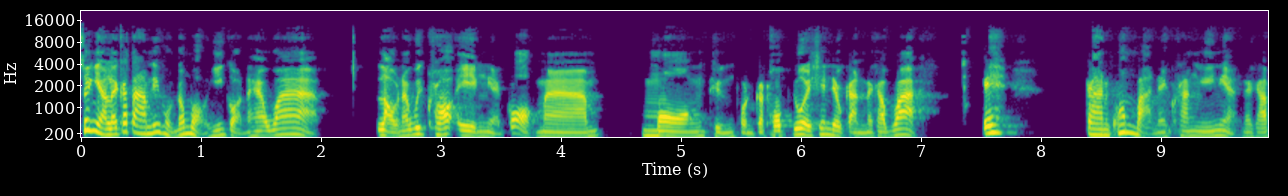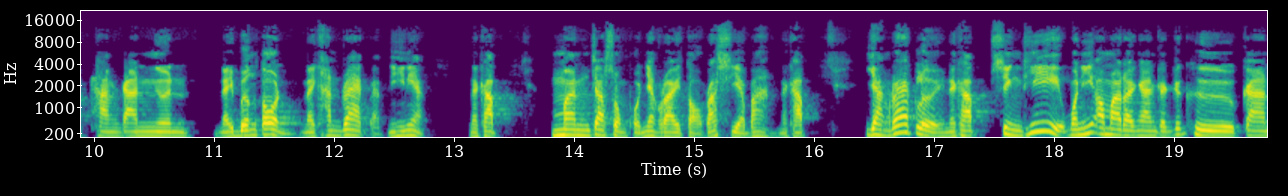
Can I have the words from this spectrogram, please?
ซึ่งอย่างไรก็ตามที่ผมต้องบอกอย่างนี้ก่อนนะฮะว่าเหล่านักวิเคราะห์เองเนี่ยก็ออกมามองถึงผลกระทบด้วยเช่นเดียวกันนะครับว่า เอ๊ะ การคว่ำบาตรในครั้งนี้เนี่ยนะครับ ทางการเงินในเบื้องต้นในขั้นแรกแบบนี้เนี่ย นะครับมันจะส่งผลอย่างไรต่อรัสเซียบ้างนะครับ อย่างแรกเลยนะครับ สิ่งที่วันนี้เอามารายงานกันก็คือการ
